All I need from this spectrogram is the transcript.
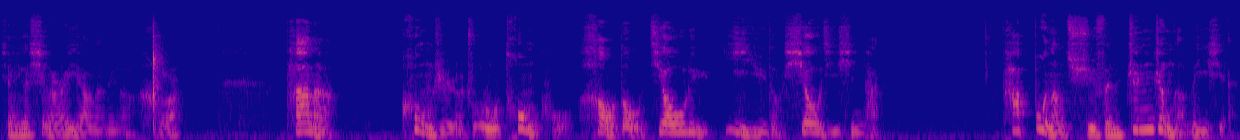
像一个杏仁一样的那个核，它呢控制着诸如痛苦、好斗、焦虑、抑郁等消极心态。它不能区分真正的危险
